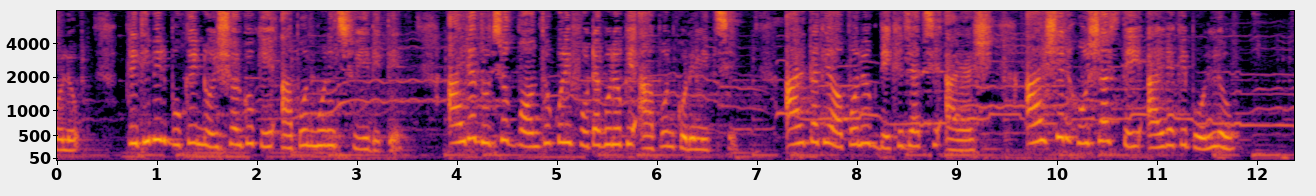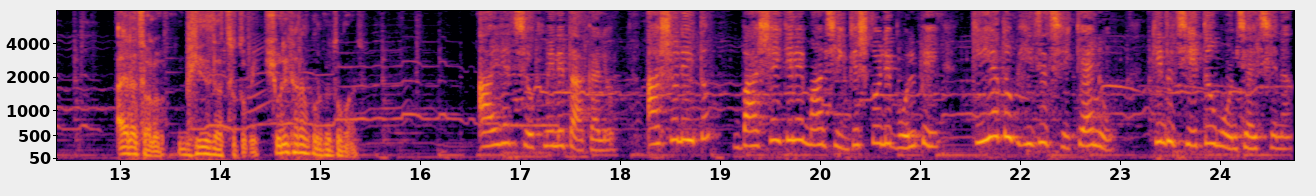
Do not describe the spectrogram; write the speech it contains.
হলো। পৃথিবীর বুকের নৈসর্গকে আপন মনে ছুঁয়ে দিতে। আয়রা দু চোখ বন্ধ করে ফোঁটাগুলোকে আপন করে নিচ্ছে। আর তাকে অপলক দেখে যাচ্ছে আয়াস। আয়াসের হুশ আসতেই আয়রাকে বলল আয়রা চলো ভিজে যাচ্ছ তুমি। শরীর খারাপ করবে তোমার। আয়রা চোখ মেলে তাকালো। আসলেই তো বাসায় গেলে মা জিজ্ঞেস করলে বলবে কি এত ভিজেছে, কেন? কিন্তু যেতেও মন চাইছে না।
